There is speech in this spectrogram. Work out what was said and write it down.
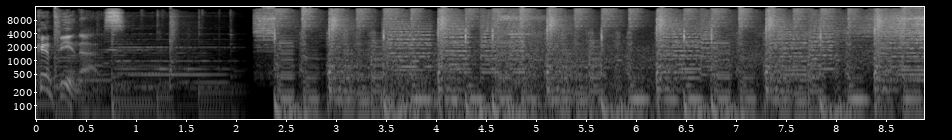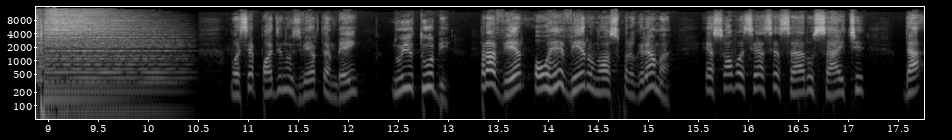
Campinas. Você pode nos ver também no YouTube. Para ver ou rever o nosso programa, é só você acessar o site da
